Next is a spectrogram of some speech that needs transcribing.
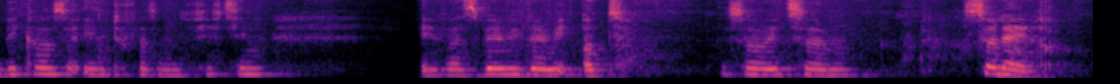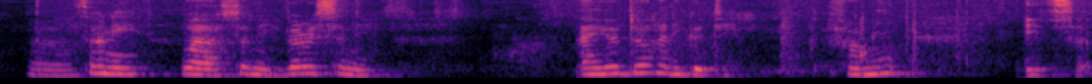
because in 2015 it was very very hot. So it's um, solaire. Uh, Sunny. Voilà, sunny, very sunny. I adore aligoté. For me, it's uh,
